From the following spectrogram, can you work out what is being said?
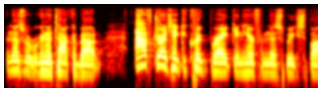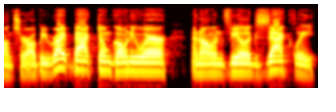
And that's what we're going to talk about after I take a quick break and hear from this week's sponsor. I'll be right back. Don't go anywhere, and I'll unveil exactly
